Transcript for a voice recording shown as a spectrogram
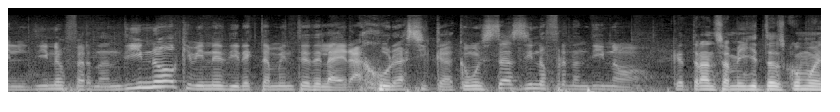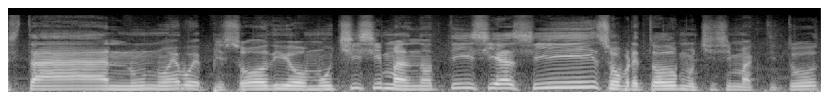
el Dino Fernandino que viene directamente de la era jurásica. ¿Cómo estás, Dino Fernandino? ¿Qué trans, amiguitos? ¿Cómo están? Un nuevo episodio, muchísimas noticias y sobre todo muchísima actitud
